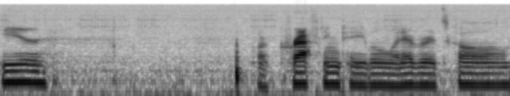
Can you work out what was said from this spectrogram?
here. Or crafting table, whatever it's called.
